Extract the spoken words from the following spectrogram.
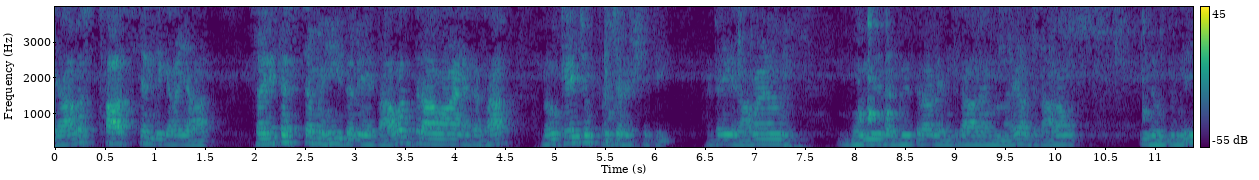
యావస్థాస్యంతి కలయ సరితశ్చ మహీతలే తావద్ రామాయణ కథ లోకేచు ప్రచరిష్యతి. అంటే ఈ రామాయణం భూమి మీద అభ్యుతరాలు ఎంతకాలం ఉన్నాయో అంతకాలం ఇది ఉంటుంది.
